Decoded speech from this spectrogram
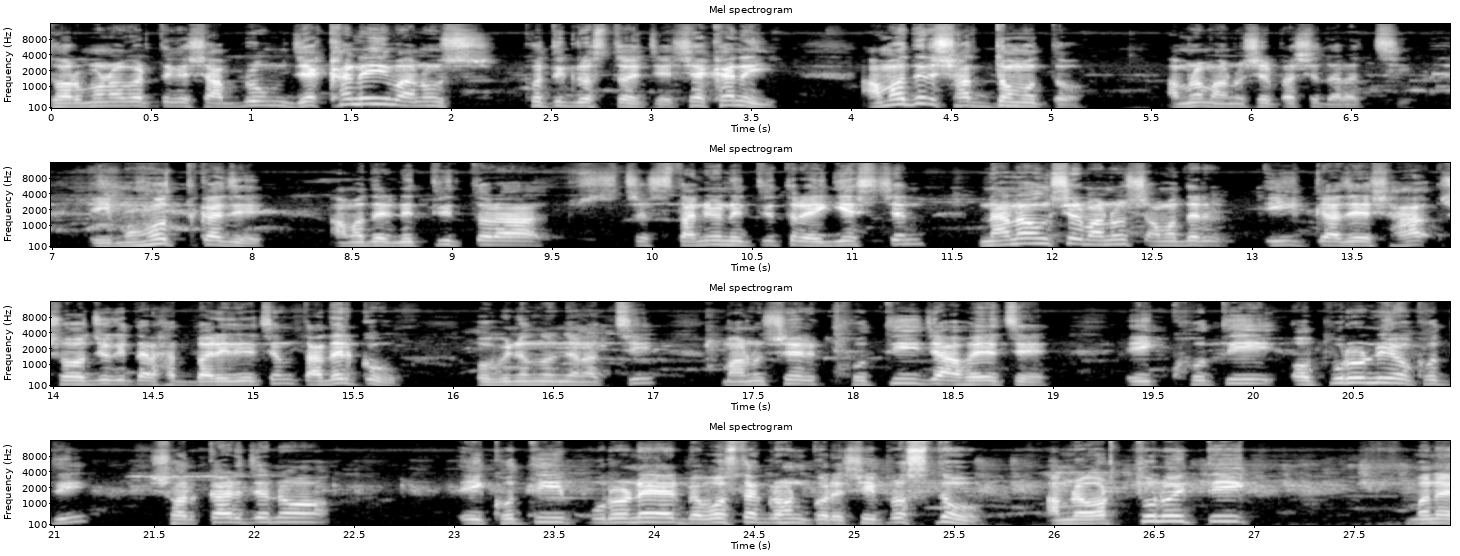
ধর্মনগর থেকে সাবরুম, যেখানেই মানুষ ক্ষতিগ্রস্ত হয়েছে, সেখানেই আমাদের সাধ্যমতো আমরা মানুষের পাশে দাঁড়াচ্ছি। এই মহৎ কাজে আমাদের নেতৃত্বরা, স্থানীয় নেতৃত্বরা এগিয়ে এসছেন। নানা অংশের মানুষ আমাদের এই কাজে সাহা- সহযোগিতার হাত বাড়িয়ে দিয়েছেন। তাদেরকেও অভিনন্দন জানাচ্ছি। মানুষের ক্ষতি যা হয়েছে, এই ক্ষতি, অপূরণীয় ক্ষতি, সরকার যেন এই ক্ষতি পূরণের ব্যবস্থা গ্রহণ করে, সেই প্রশ্ন আমরা অর্থনৈতিক মানে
